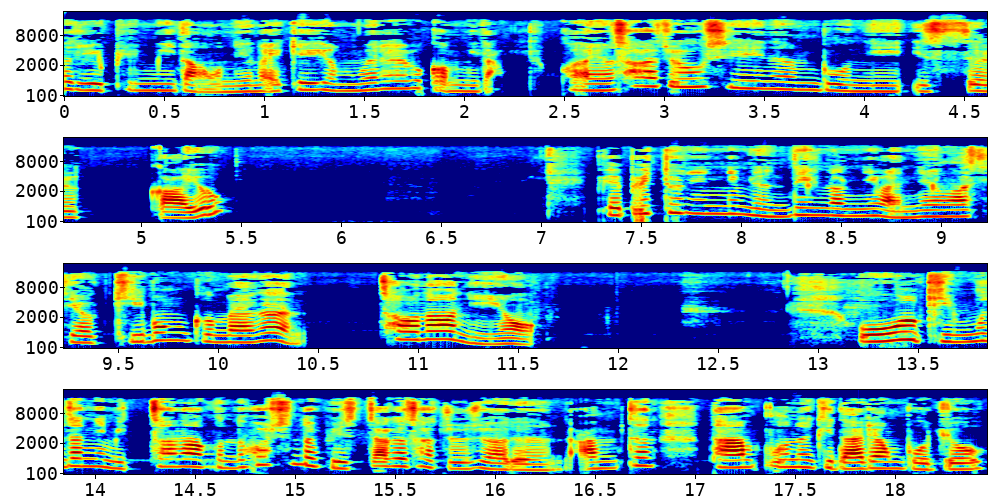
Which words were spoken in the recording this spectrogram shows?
알려드립니다. 오늘은 이렇게 경매를 해볼 겁니다. 과연 사주시는 분이 있을까요? 베피토니님, 연댕감님 안녕하세요. 기본 금액은 1,000원이요. 오, 김무장님 2,000원. 근데 훨씬 더 비싸게 사주셔야 되는데. 암튼 다음 분을 기다려 보죠.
